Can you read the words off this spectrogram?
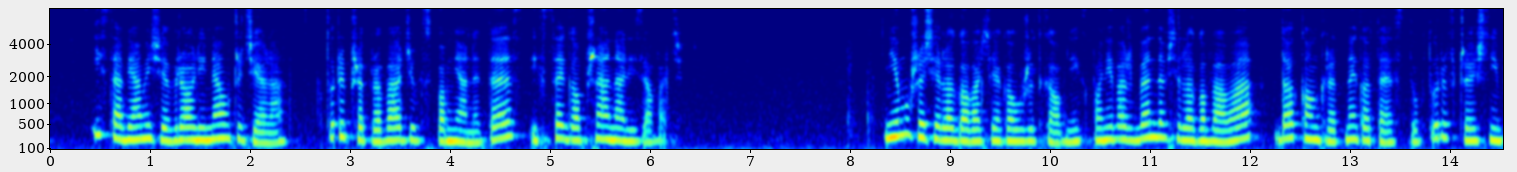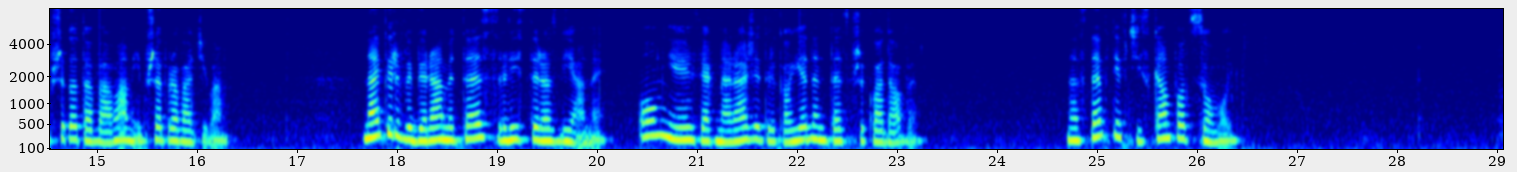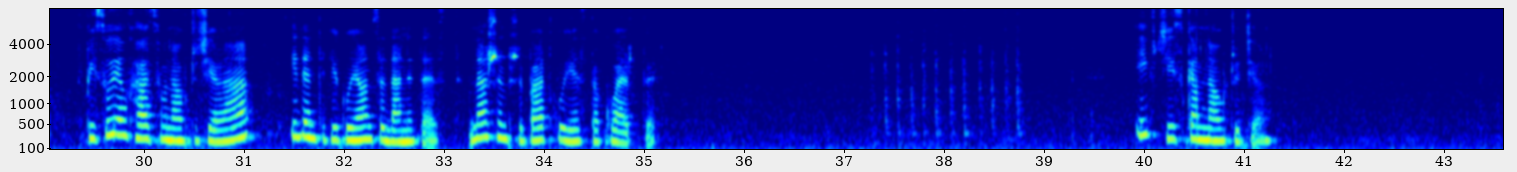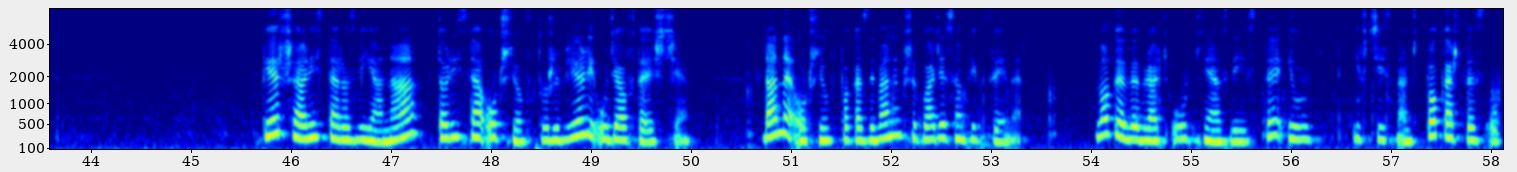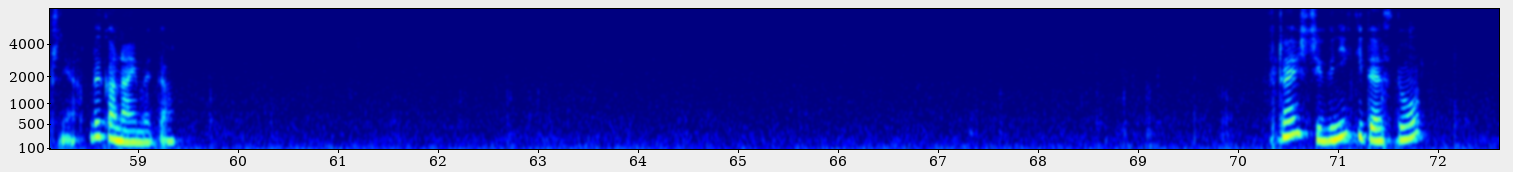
i stawiamy się w roli nauczyciela, który przeprowadził wspomniany test i chce go przeanalizować. Nie muszę się logować jako użytkownik, ponieważ będę się logowała do konkretnego testu, który wcześniej przygotowałam i przeprowadziłam. Najpierw wybieramy test z listy rozwijanej. U mnie jest jak na razie tylko jeden test przykładowy. Następnie wciskam Podsumuj. Wpisuję hasło nauczyciela identyfikujące dany test. W naszym przypadku jest to QWERTY. I wciskam nauczyciel. Pierwsza lista rozwijana to lista uczniów, którzy wzięli udział w teście. Dane uczniów w pokazywanym przykładzie są fikcyjne. Mogę wybrać ucznia z listy i, i wcisnąć Pokaż test ucznia. Wykonajmy to. W części Wyniki testu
